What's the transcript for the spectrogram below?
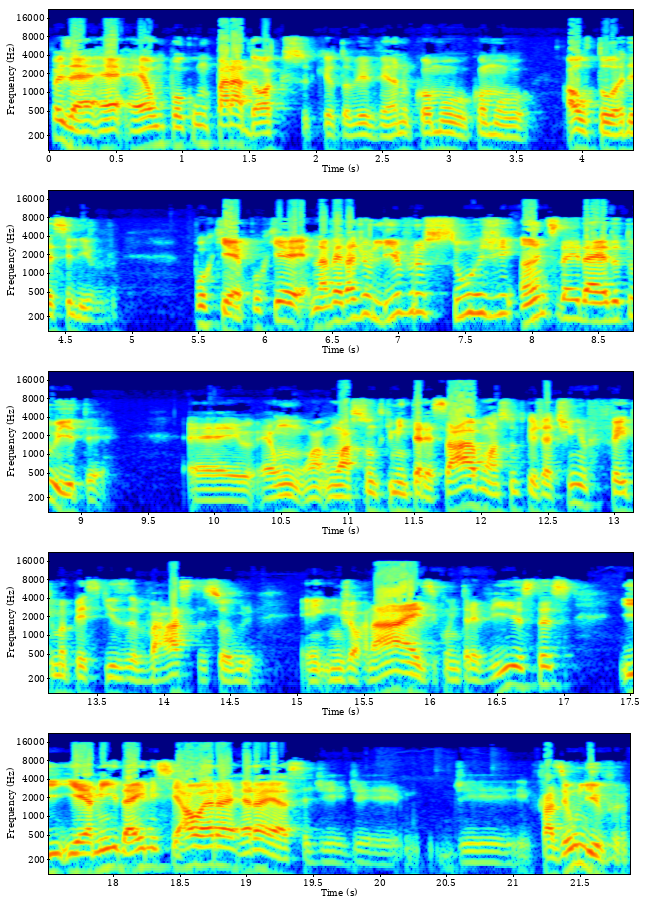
Pois é, é, é um pouco um paradoxo que eu estou vivendo como, como autor desse livro. Por quê? Porque, na verdade, o livro surge antes da ideia do Twitter. É, é um, um, assunto que me interessava, um assunto que eu já tinha feito uma pesquisa vasta sobre em, em jornais e com entrevistas, e, e, a minha ideia inicial era, era essa, de, de, de fazer um livro.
